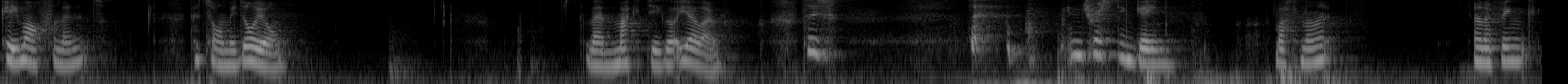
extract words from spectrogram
came off, I meant, for Tommy Doyle. Then McAtee got yellow. So it's interesting game last night, and I think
